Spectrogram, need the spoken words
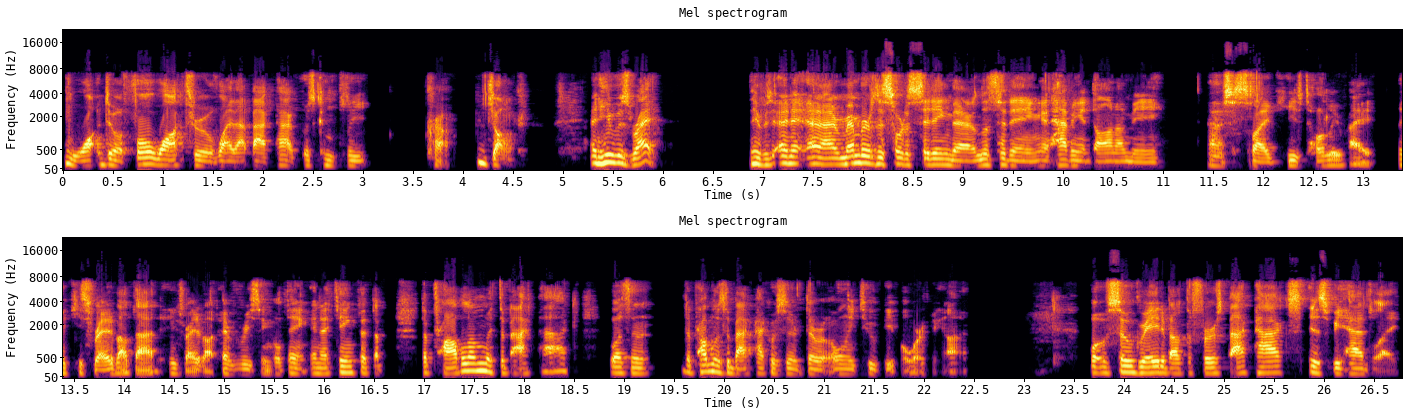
do a full walkthrough of why that backpack was complete crap junk, and he was right. He was, and and I remember just sort of sitting there listening and having it dawn on me. I was just like, he's totally right. Like he's right about that. He's right about every single thing. And I think that the the problem with the backpack wasn't the problem with the backpack was that there were only two people working on it what was so great about the first backpacks is we had like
